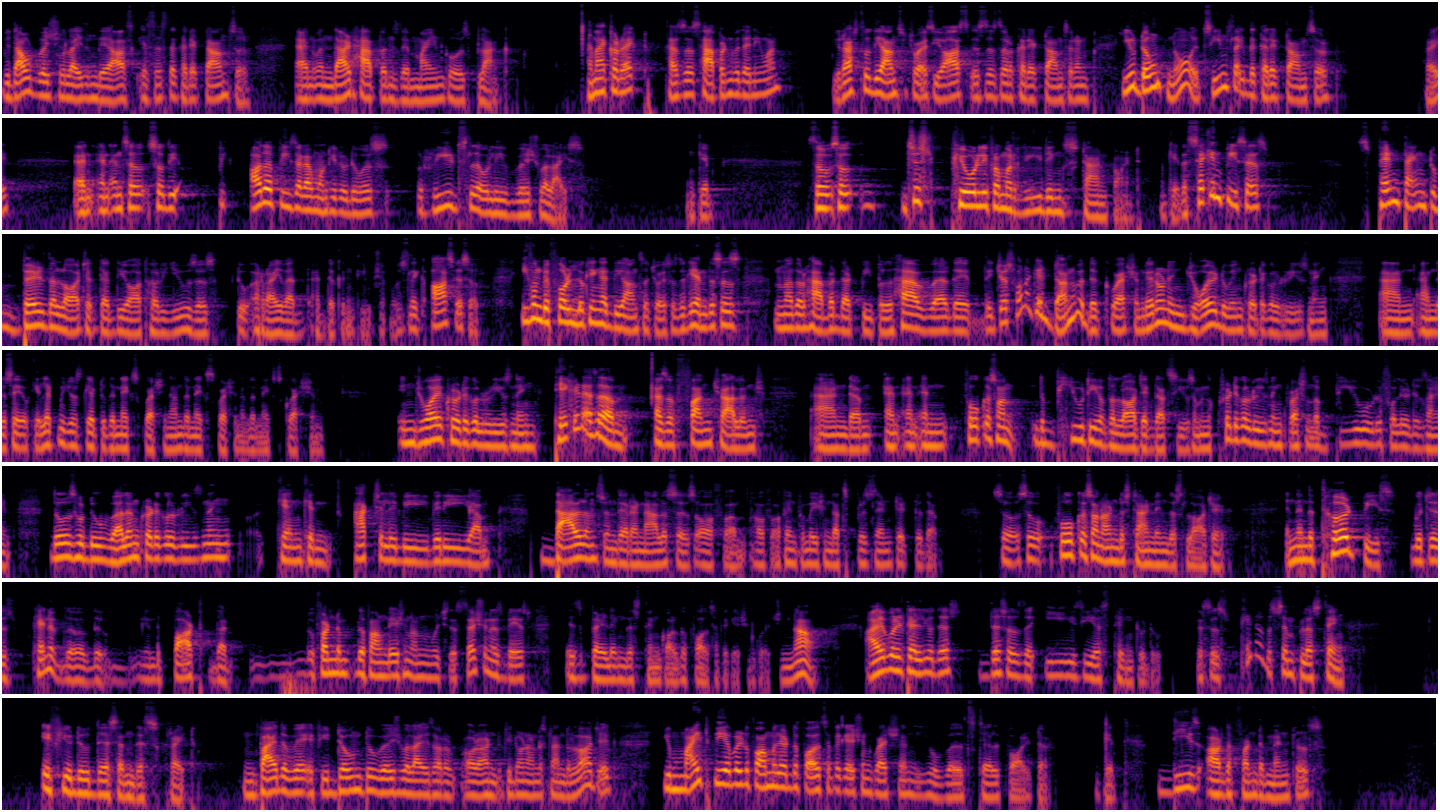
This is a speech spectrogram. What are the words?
without visualizing, they ask, "Is this the correct answer?" And when that happens, their mind goes blank. Am I correct? Has this happened with anyone? You rush through the answer choice. You ask, "Is this the correct answer?" And you don't know. It seems like the correct answer, right? And and and so so the other piece that I want you to do is read slowly, visualize. Okay. So so just purely from a reading standpoint. Okay. The second piece is spend time to build the logic that the author uses to arrive at, at the conclusion. It's like ask yourself, even before looking at the answer choices. Again, this is another habit that people have where they, they just want to get done with the question. They don't enjoy doing critical reasoning and and they say okay let me just get to the next question and the next question and the next question. Enjoy critical reasoning. Take it as a as a fun challenge and um, and and and focus on the beauty of the logic that's used. I mean the critical reasoning questions are beautifully designed. Those who do well in critical reasoning can can actually be very um, balanced in their analysis of, um, of of information that's presented to them. So so focus on understanding this logic and then the third piece, which is kind of the the, the part that the fund the foundation on which the session is based, is building this thing called the falsification question. Now, I will tell you this: this is the easiest thing to do. This is kind of the simplest thing. If you do this and this right. And by the way, if you don't do visualize or or if you don't understand the logic, you might be able to formulate the falsification question. You will still falter. Okay, these are the fundamentals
